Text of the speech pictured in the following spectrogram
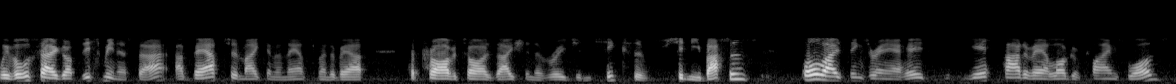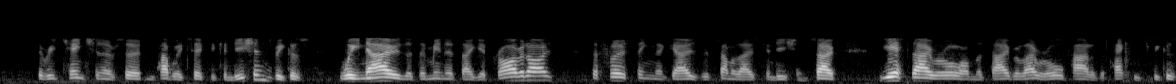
We've also got this minister about to make an announcement about the privatisation of Region 6 of Sydney buses. All those things are in our head. Yes, part of our log of claims was the retention of certain public sector conditions because we know that the minute they get privatised, the first thing that goes is some of those conditions. So, yes, they were all on the table. They were all part of the package because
